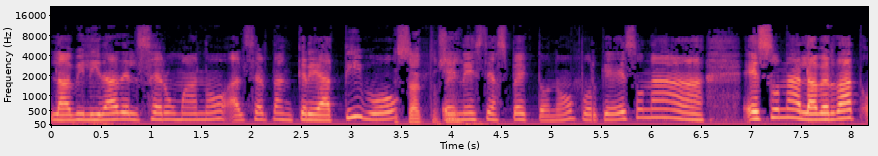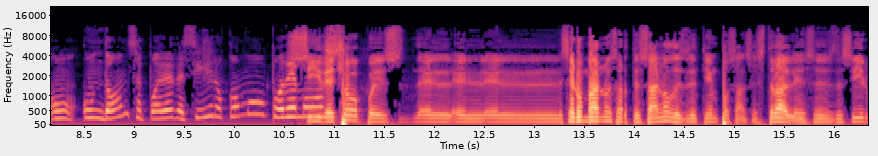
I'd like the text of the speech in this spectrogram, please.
la habilidad del ser humano al ser tan creativo Exacto, sí. en este aspecto, ¿no? Porque es una, es una, la verdad, un, un don, se puede decir, o cómo podemos. Sí, de hecho, pues el, el, el ser humano es artesano desde tiempos ancestrales, es decir,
